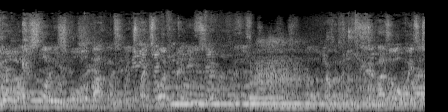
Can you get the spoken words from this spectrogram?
We'll get slightly smaller backwards, which makes life a bit easier. As always, it's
